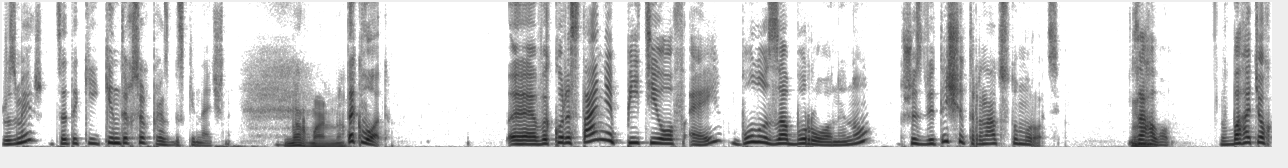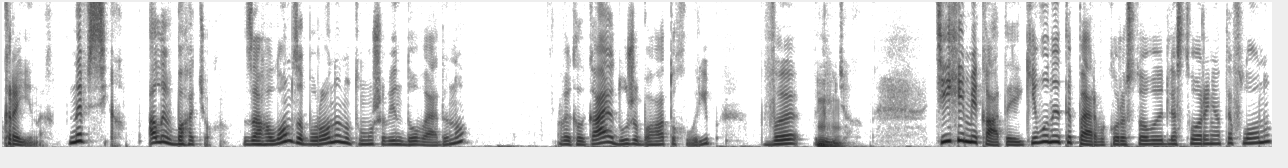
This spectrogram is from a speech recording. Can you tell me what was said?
Розумієш? Це такий кіндер-сюрприз безкінечний. Нормально. Так от, е, використання PTOF-A було заборонено щось в 2013 році. Загалом. В багатьох країнах. Не всіх, але в багатьох. Загалом заборонено, тому що він доведено викликає дуже багато хворіб в людях. Ті хімікати, які вони тепер використовують для створення тефлону,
